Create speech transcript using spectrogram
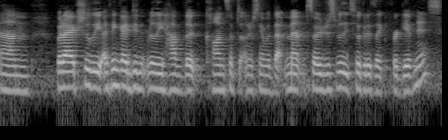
Um, but I actually, I think I didn't really have the concept to understand what that meant. So I just really took it as like forgiveness.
